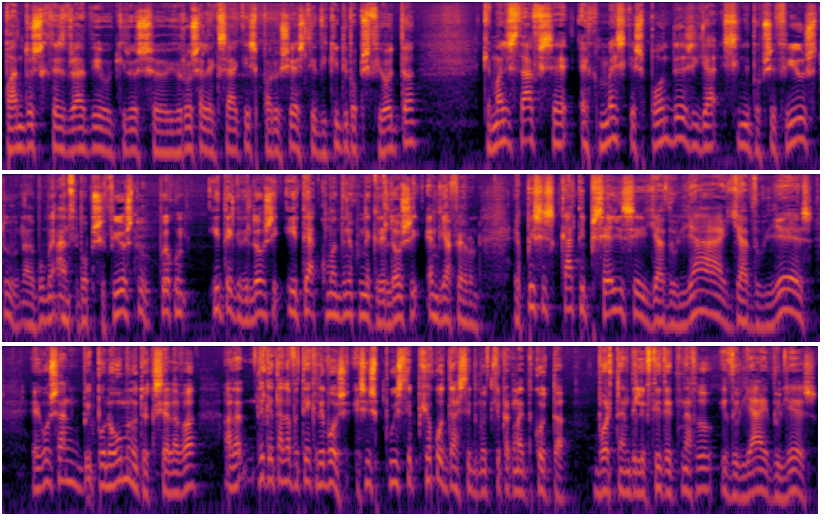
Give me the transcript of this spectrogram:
Πάντως, χθες βράδυ ο κύριος Γιώργος Αλεξάκης παρουσίασε τη δική του υποψηφιότητα και μάλιστα άφησε εχμές και σπόντες για συνυποψηφίους του, να το πούμε ανθυποψηφίους του, που έχουν είτε εκδηλώσει είτε ακόμα δεν έχουν εκδηλώσει ενδιαφέρον. Επίσης, κάτι ψέλισε για δουλειά, για δουλειές. Εγώ, σαν υπονοούμενο το εξέλαβα, αλλά δεν κατάλαβα τι ακριβώς. Εσείς που είστε πιο κοντά στην δημοτική πραγματικότητα, μπορείτε να αντιληφθείτε τι είναι αυτό, η δουλειά, οι δουλειές;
